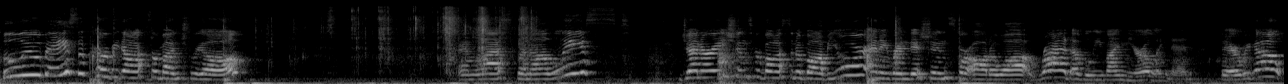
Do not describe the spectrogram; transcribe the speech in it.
Blue base of Kirby Dach for Montreal. And last but not least, Generations for Boston of Bobby Orr and a renditions for Ottawa Red of Leevi Meriläinen. There we go.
